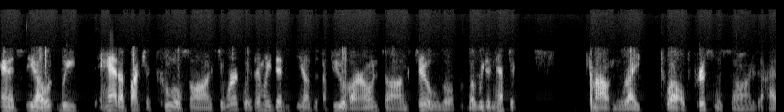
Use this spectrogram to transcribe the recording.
And it's, you know, we had a bunch of cool songs to work with. And we did, you know, a few of our own songs too, but we didn't have to come out and write 12 Christmas songs uh,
